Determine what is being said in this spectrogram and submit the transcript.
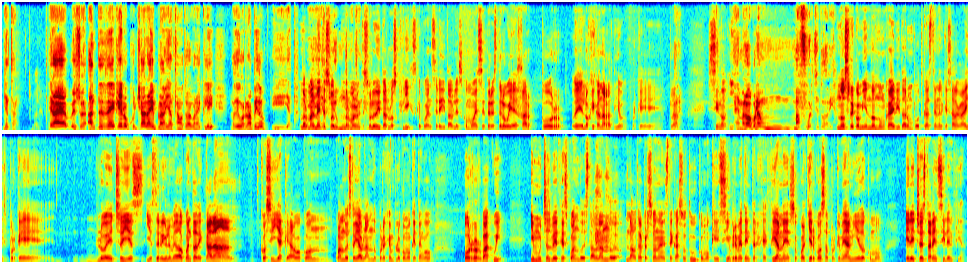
Ya está. Vale. Era eso. Antes de que lo escuchara, en plan, ya estamos otra vez con el clic, lo digo rápido y ya está. Normalmente, ya su- normalmente suelo editar los clics que pueden ser editables como ese, pero este lo voy a dejar por eh, lógica narrativa, porque, claro, Vale. si no... y Además lo voy a poner un- más fuerte todavía. no os recomiendo nunca editar un podcast en el que salgáis porque lo he hecho y es, y es terrible. Me he dado cuenta de cada cosilla que hago con cuando estoy hablando. Por ejemplo, como que tengo horror vacui y muchas veces cuando está hablando la otra persona, en este caso tú, como que siempre meto interjecciones o cualquier cosa porque me da miedo como el hecho de estar en silencio.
